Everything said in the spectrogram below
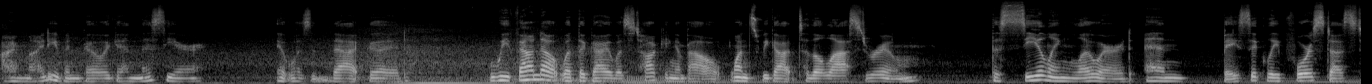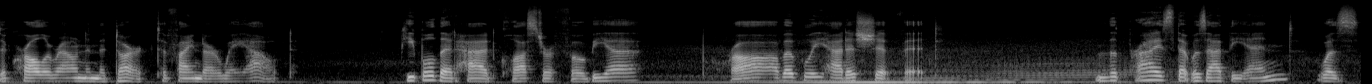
I might even go again this year. It was that good. We found out what the guy was talking about once we got to the last room. The ceiling lowered and basically forced us to crawl around in the dark to find our way out. People that had claustrophobia probably had a shit fit. The prize that was at the end was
